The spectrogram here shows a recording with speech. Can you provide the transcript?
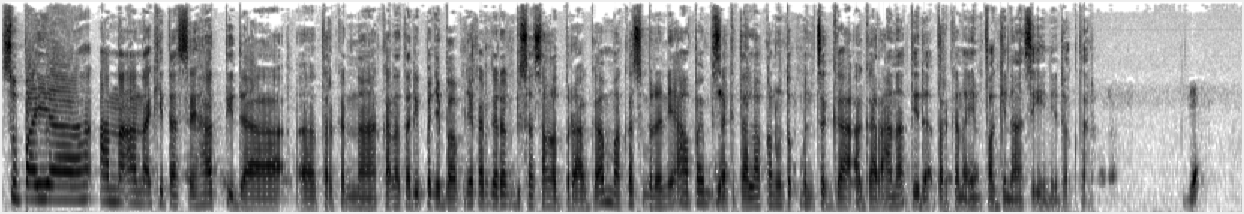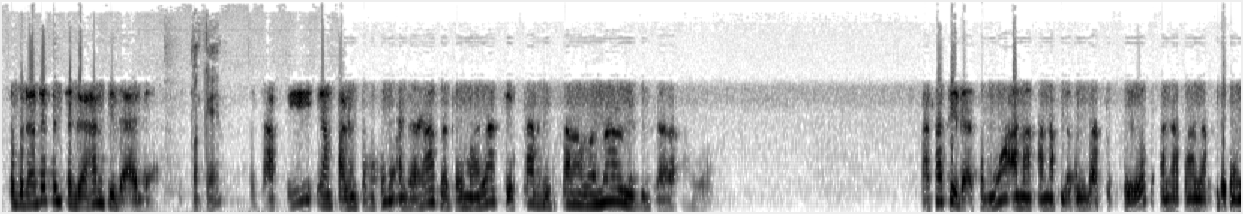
supaya anak-anak kita sehat tidak eh, terkena karena tadi penyebabnya kan kadang bisa sangat beragam, maka sebenarnya apa yang bisa kita lakukan untuk mencegah agar anak tidak terkena invaginasi ini, dokter? Ya, sebenarnya pencegahan tidak ada. Oke. Tetapi yang paling penting adalah bagaimana kita bisa mengenali gejala awal. Karena tidak semua anak-anak dengan batuk pilek, anak-anak dengan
